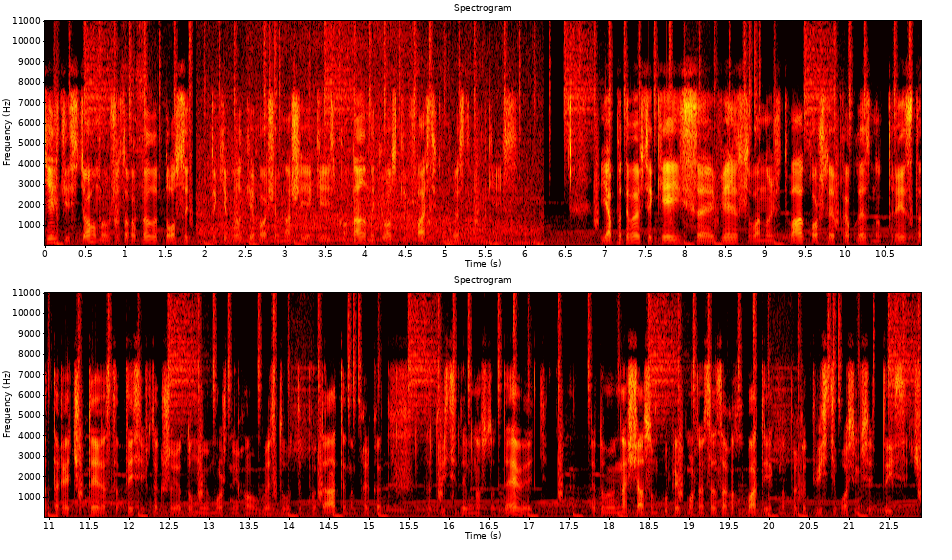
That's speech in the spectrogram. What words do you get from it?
Кількість цього ми вже заробили досить такі великі гроші. В нас є кейс. Погнали на кіоски фастіком виставимо кейс. Я подивився кейс е, Велесова 02 коштує приблизно 300-400 тисяч, так що я думаю, можна його виставити продати, наприклад, за 299. Я думаю, нас часом куплять, можна це зарахувати, як, наприклад, 280 тисяч.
